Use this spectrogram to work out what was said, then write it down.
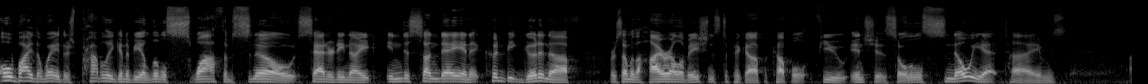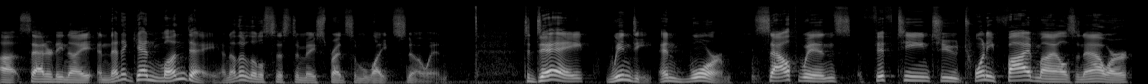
oh, by the way, there's probably going to be a little swath of snow Saturday night into Sunday, and it could be good enough for some of the higher elevations to pick up a couple few inches. So a little snowy at times uh, Saturday night. And then again Monday, another little system may spread some light snow in. Today, windy and warm. South winds 15 to 25 miles an hour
